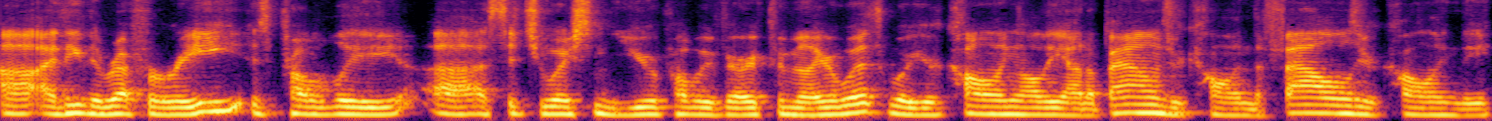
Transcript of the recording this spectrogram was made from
Uh, I think the referee is probably uh, a situation you're probably very familiar with, where you're calling all the out of bounds, you're calling the fouls, you're calling the,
